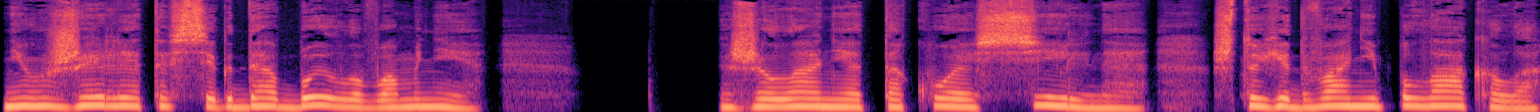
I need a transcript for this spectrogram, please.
Неужели это всегда было во мне? Желание такое сильное, что едва не плакала,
